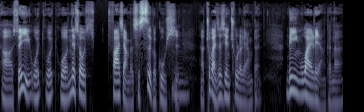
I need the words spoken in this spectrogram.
啊、呃，所以我我我那时候发想的是四个故事。嗯啊，出版社先出了两本，另外两个呢，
